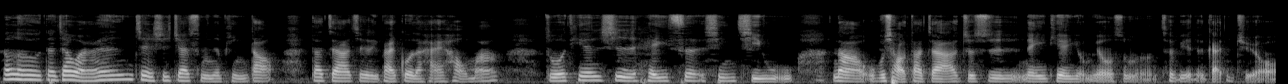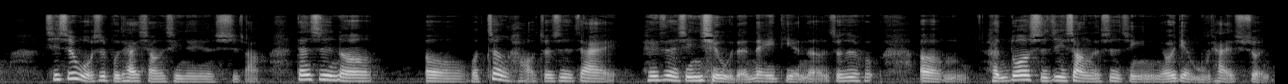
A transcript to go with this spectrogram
Hello，大家晚安，这里是 Jasmine 的频道。大家这个礼拜过得还好吗？昨天是黑色星期五，那我不晓得大家就是那一天有没有什么特别的感觉哦。其实我是不太相信那件事啊，但是呢，呃，我正好就是在黑色星期五的那一天呢，就是嗯，很多实际上的事情有一点不太顺。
